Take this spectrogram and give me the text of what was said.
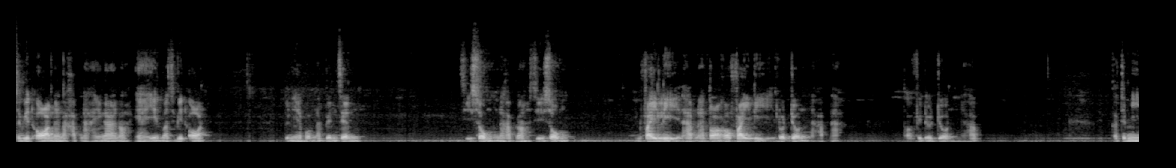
สวิตช์ออนนั่นนะครับนะให้ง่ายเนาะให้เห็นว่าสวิตช์ออนตัวนี้ผมนะเป็นเส้น สีส้มนะครับเนาะสีส้มไฟหลีนะครับนะต่อเข้าไฟหลีรถยนต์นะครับนะต่อไฟรถยนต์นะครับ ก็จะมี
